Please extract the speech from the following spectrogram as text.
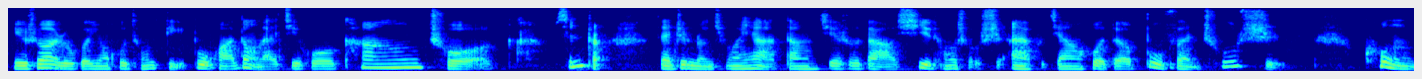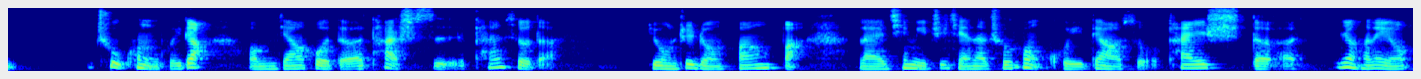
比如说，如果用户从底部滑动来激活 Control Center，在这种情况下，当接收到系统手势，App 将获得部分初始控触控回调，我们将获得 Touch Cancel 的。用这种方法来清理之前的触控回调所开始的任何内容，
